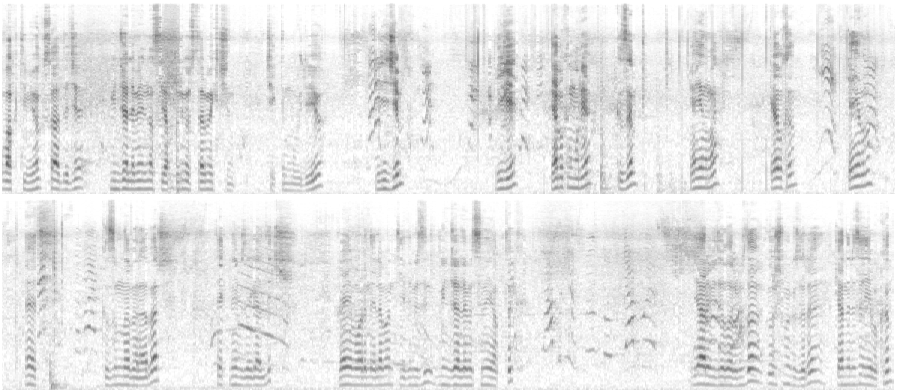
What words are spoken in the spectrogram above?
vaktim yok. Sadece güncellemenin nasıl yaptığını göstermek için çektim bu videoyu. Lilicim. Lili. Gel bakalım buraya. Kızım. Gel yanıma. Gel bakalım. Gel yanıma. Evet. Kızımla beraber teknemize geldik. Raymarine Element 7'imizin güncellemesini yaptık. Diğer videolarımızda görüşmek üzere. Kendinize iyi bakın.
